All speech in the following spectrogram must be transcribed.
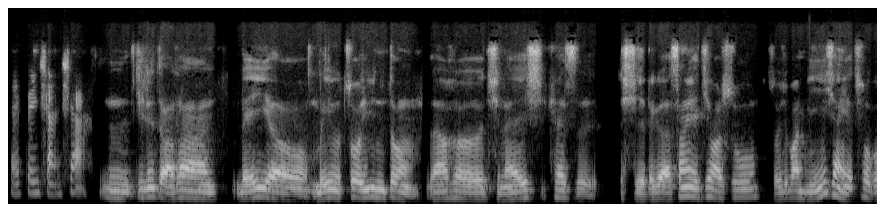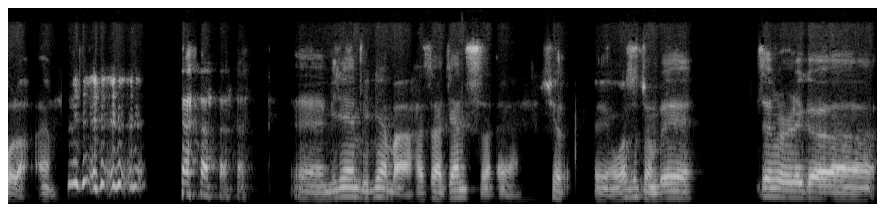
来分享一下。嗯，今天早上没有没有做运动，然后起来开始写这个商业计划书，所以就把冥想也错过了。嗯，哈哈哈哈嗯，明天明天吧，还是要坚持。哎，是，哎，我是准备。这会儿那个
